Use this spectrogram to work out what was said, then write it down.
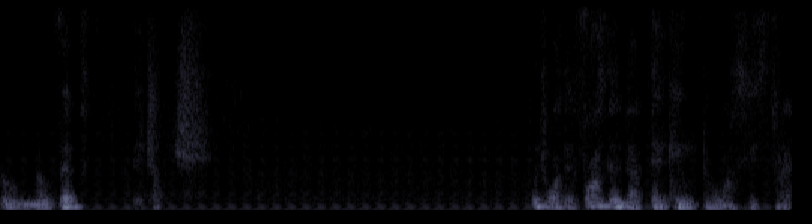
to renovate the church. Which was the first thing that took him towards his training.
